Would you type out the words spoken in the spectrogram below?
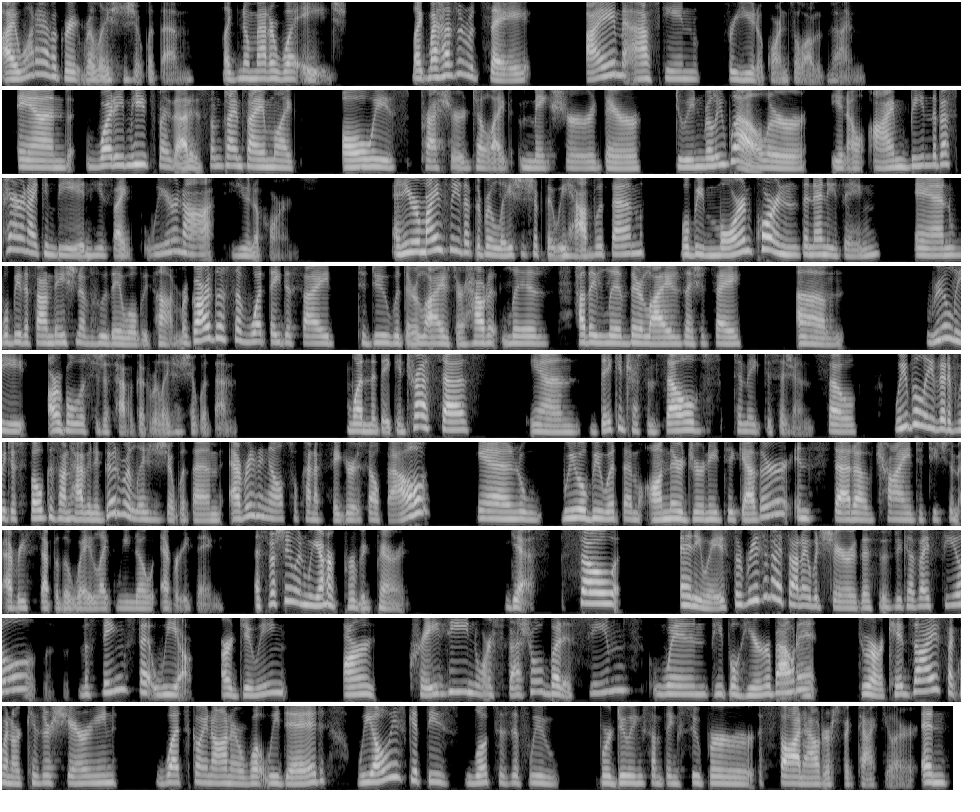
I want to have a great relationship with them, like no matter what age. Like my husband would say, I am asking for unicorns a lot of the time. And what he means by that is sometimes I am like always pressured to like make sure they're doing really well or you know i'm being the best parent i can be and he's like we're not unicorns and he reminds me that the relationship that we have with them will be more important than anything and will be the foundation of who they will become regardless of what they decide to do with their lives or how it lives how they live their lives i should say um really our goal is to just have a good relationship with them one that they can trust us and they can trust themselves to make decisions. So we believe that if we just focus on having a good relationship with them, everything else will kind of figure itself out and we will be with them on their journey together instead of trying to teach them every step of the way like we know everything, especially when we aren't perfect parents. Yes. So, anyways, the reason I thought I would share this is because I feel the things that we are doing aren't crazy nor special, but it seems when people hear about it through our kids' eyes, like when our kids are sharing what's going on or what we did, we always get these looks as if we were doing something super thought out or spectacular. And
